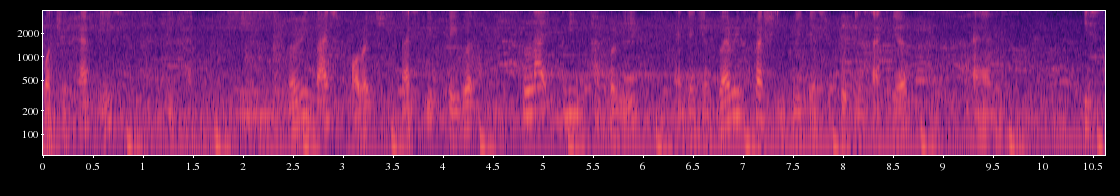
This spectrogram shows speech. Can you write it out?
what you have is you have very nice porridge nicely flavored slightly peppery and then you have very fresh ingredients you put inside here. And it's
